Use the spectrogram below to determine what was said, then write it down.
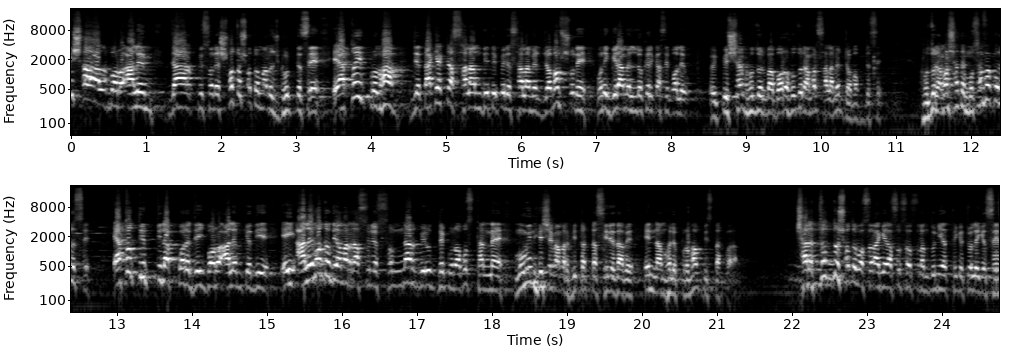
বিশাল বড় আলেম যার পিছনে শত শত মানুষ ঘুরতেছে, এতই প্রভাব যে তাকে একটা সালাম দিতে পেরে সালামের জবাব শুনে উনি গ্রামের লোকের কাছে বলে, ওই পিসাব হুজুর বা বড় হুজুর আমার সালামের জবাব দিছে। হুজুর আমার সাথে মুসাফা করেছে। এত তৃপ্তি লাভ করে যেই বড় আলেমকে দিয়ে, এই আলেমও যদি আমার রাসুলের সন্ন্যার বিরুদ্ধে কোন অবস্থান নেয়, মুমিন হিসেবে আমার ভিতরটা ছিঁড়ে যাবে। এর নাম হলে প্রভাব বিস্তার করা। সাড়ে চোদ্দ শত বছর আগে রাসুসাল্লাম দুনিয়া থেকে চলে গেছে।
